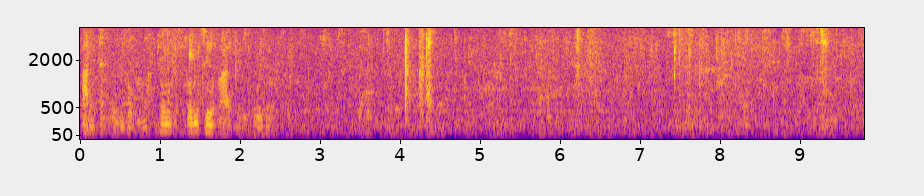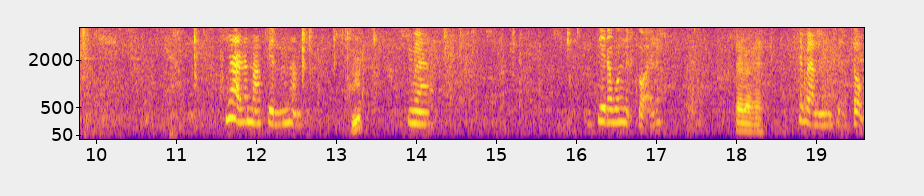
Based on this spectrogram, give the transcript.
ปันตะกุ่มตุ่มชุ่มชุ่มซื้อไปคุยเถอะ ย่าแล้วมากินนั่นน่ะแม่ที่เราบ่เห็ดก่อยเลยใช่เลยให้แบบนี้จะต้ม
